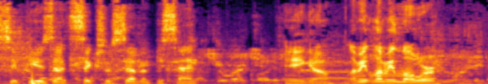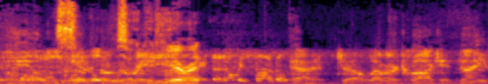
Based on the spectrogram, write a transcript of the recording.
CPU's at six or seven percent. Here you go. Let me let me lower so you can hear it. At 11 o'clock at night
